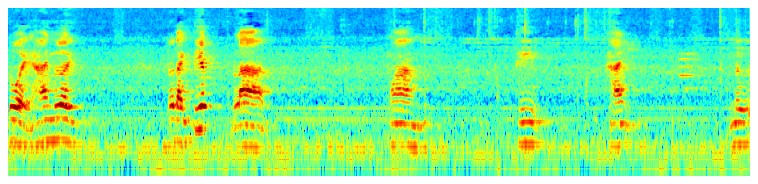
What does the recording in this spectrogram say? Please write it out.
Tuổi 20 tôi đánh tiếp là Hoàng Thị Hạnh, nữ,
